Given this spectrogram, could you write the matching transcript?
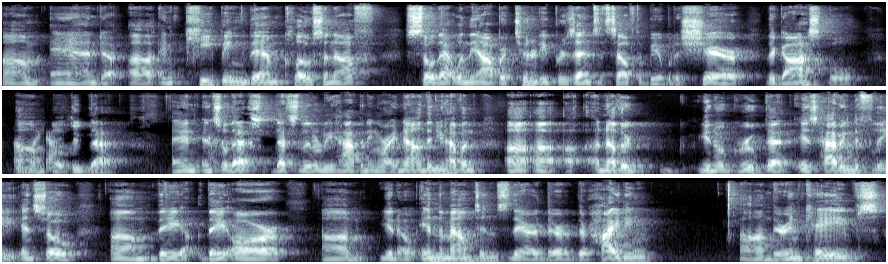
um, and uh, and keeping them close enough so that when the opportunity presents itself to be able to share the gospel, oh um, they'll do that. And and so that's that's literally happening right now. And then you have an uh, uh, uh, another you know group that is having to flee, and so um, they they are um, you know in the mountains. They're they're they're hiding. Um, they're in caves.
